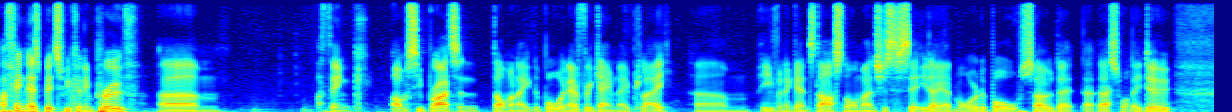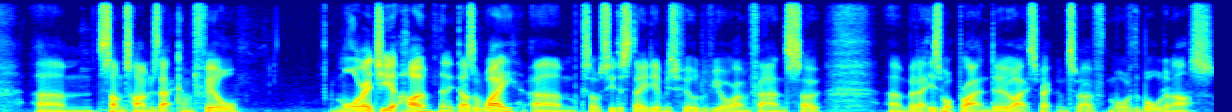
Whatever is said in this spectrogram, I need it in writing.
I think there's bits we can improve. Um, I think obviously Brighton dominate the ball in every game they play. Um, even against Arsenal and Manchester City, they had more of the ball, so that, that that's what they do. Um, sometimes that can feel more edgy at home than it does away, because um, obviously the stadium is filled with your own fans. So, um, but that is what Brighton do. I expect them to have more of the ball than us.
